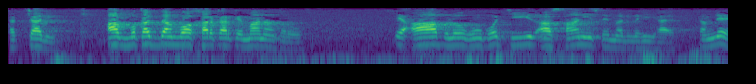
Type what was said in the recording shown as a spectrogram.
اچھا جی۔ اب مقدم مؤخر کر کے مانا کرو کہ آپ لوگوں کو چیز آسانی سے مل رہی ہے، سمجھے؟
